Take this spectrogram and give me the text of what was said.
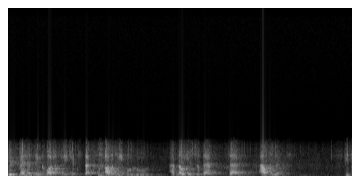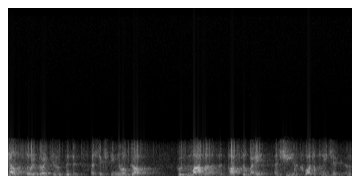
is visiting quadriplegics, that's other people who have no use of their, their outer limbs. He tells the story of going to visit a 16 year old girl whose mother had passed away and she's a quadriplegic and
